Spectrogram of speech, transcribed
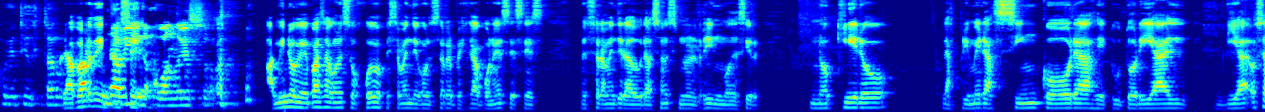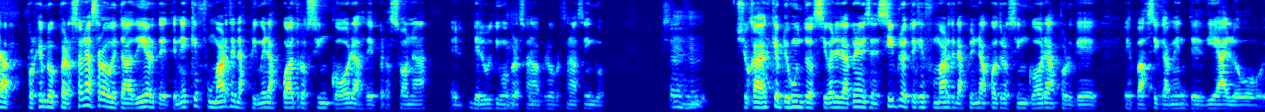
voy a tener que estar una vida jugando eso. A mí lo que me pasa con esos juegos, especialmente con los RPG japoneses, es no solamente la duración, sino el ritmo. Es decir, no quiero las primeras cinco horas de tutorial. O sea, por ejemplo, Persona es algo que te advierte. Tenés que fumarte las primeras cuatro o cinco horas de Persona, del último Persona, creo Persona 5. Yo cada vez que pregunto si vale la pena, dicen sí, pero tienes que fumarte las primeras cuatro o cinco horas porque es básicamente diálogo.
